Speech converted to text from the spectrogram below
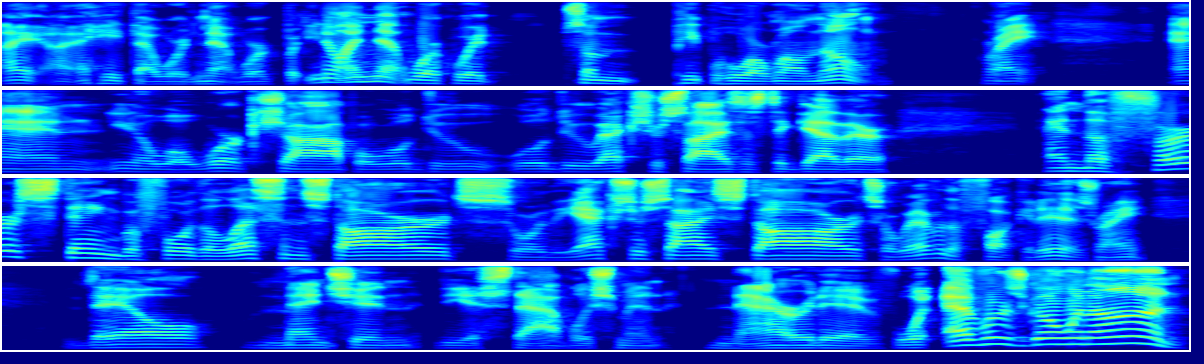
I i hate that word network but you know i network with some people who are well known right? And you know we'll workshop or we'll do we'll do exercises together and the first thing before the lesson starts or the exercise starts or whatever the fuck it is, right? They'll mention the establishment narrative, whatever's going on.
